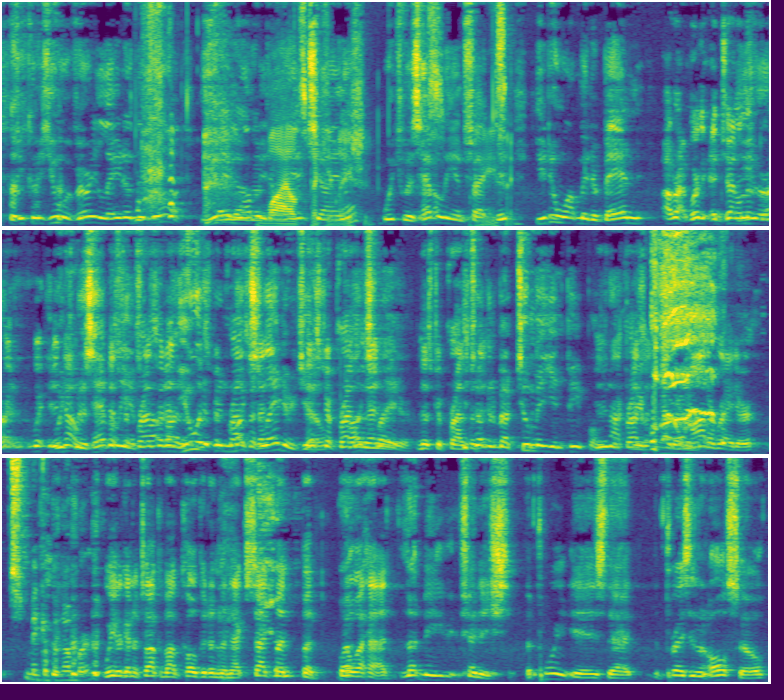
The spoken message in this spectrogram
because you were very late on the draw. You didn't want me to Wild ban China, speculation. which was heavily infected. Amazing. You didn't want me to ban All right, we're, uh, gentlemen, Europe, we're- we're- which no, was heavily Mr. infected. President. You would have Mr. been much President, later, Joe. Mr. President, much later. Mr. President. You're talking about 2 million people. You're not going to President, as a moderator, Just make up a number. We are going to talk about COVID in the next segment, but go ahead. Let me finish. The point is that the president also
